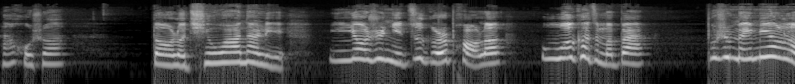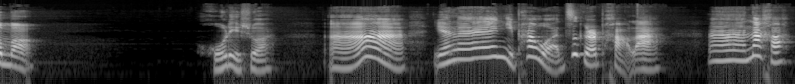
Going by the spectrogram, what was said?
老虎说。到了青蛙那里，要是你自个儿跑了，我可怎么办？不是没命了吗？狐狸说：“啊，原来你怕我自个儿跑了啊！那好，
